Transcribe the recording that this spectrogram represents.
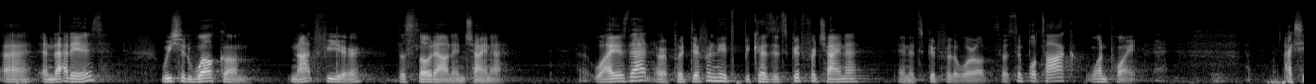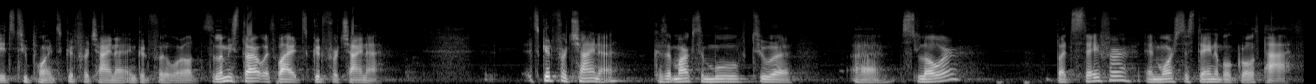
uh, and that is we should welcome, not fear, the slowdown in China. Uh, why is that? Or put differently, it's because it's good for China and it's good for the world. So simple talk, one point. Actually, it's two points good for China and good for the world. So let me start with why it's good for China. It's good for China because it marks a move to a, a slower, but safer and more sustainable growth path.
